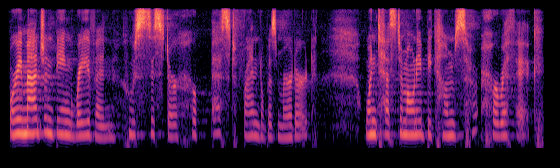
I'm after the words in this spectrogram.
Or imagine being Raven, whose sister, her best friend, was murdered. When testimony becomes horrific,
